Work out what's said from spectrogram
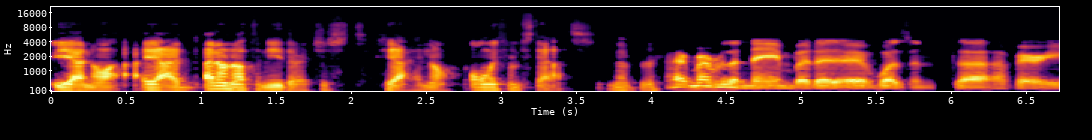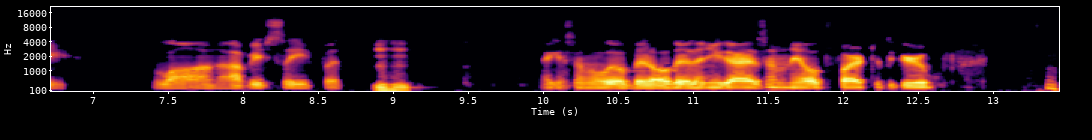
yeah, no, I, yeah, I, I don't know nothing either. It Just yeah, no, only from stats. Never. I remember the name, but it, it wasn't uh, very long, obviously. But hmm I guess I'm a little bit older than you guys. I'm the old fart to the group.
